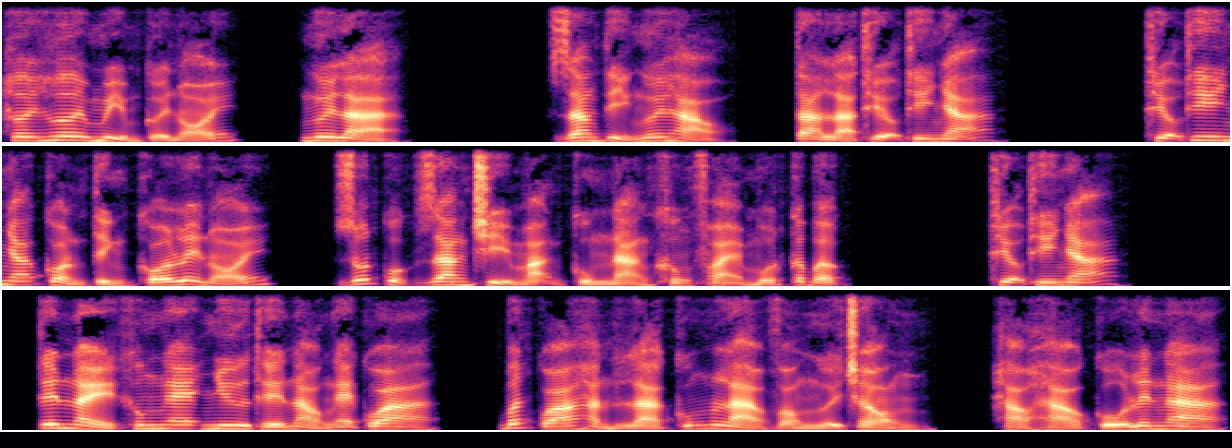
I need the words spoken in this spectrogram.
hơi hơi mỉm cười nói, ngươi là Giang tỷ ngươi hảo, ta là Thiệu Thi Nhã. Thiệu Thi Nhã còn tính có lê nói, rốt cuộc Giang chỉ mạn cùng nàng không phải một cấp bậc. Thiệu Thi Nhã. Tên này không nghe như thế nào nghe qua, bất quá hẳn là cũng là vòng người trong, hảo hảo cố lên Nga,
